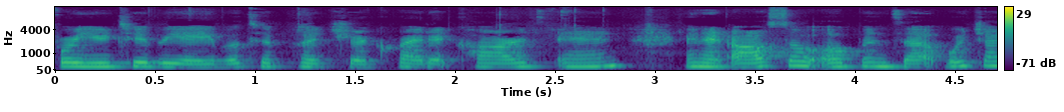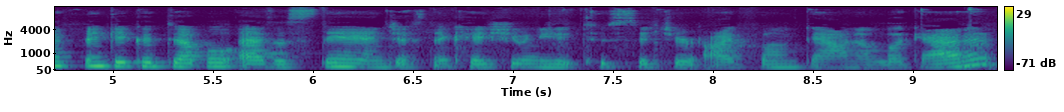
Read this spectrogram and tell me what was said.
for you to be able to put your credit cards in. And it also opens up, which I think it could double as a stand just in case you needed to sit your iPhone down and look at it.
